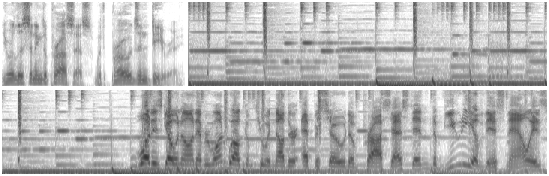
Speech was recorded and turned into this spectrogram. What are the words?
You're listening to Process with Broads and D Ray. What is going on, everyone? Welcome to another episode of Processed. And the beauty of this now is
